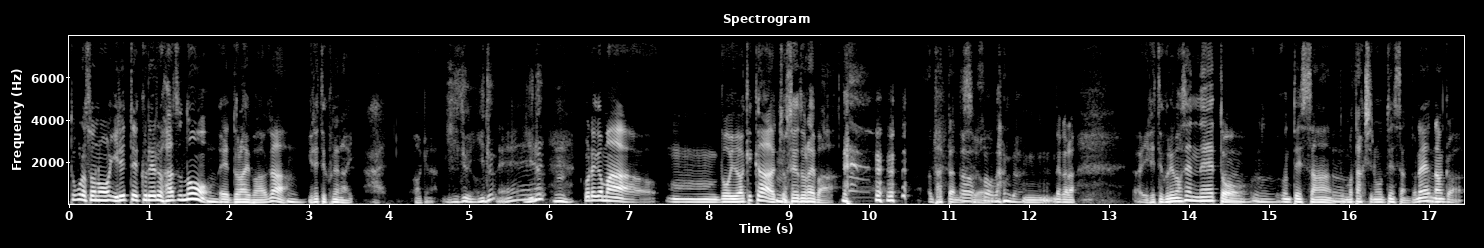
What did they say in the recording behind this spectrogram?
ところがその入れてくれるはずの、うん。えードライバーがうん。入れてくれない。はいわけなんですよ、いるいる、ね。いる、うん。これがまあうーんどういうわけか女性ドライバー だったんですよ。うなんだ。からあ入れてくれませんねと、うんうん。運転手さんと、うん。まあ、タクシーの運転手さんとね、うん。なんか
